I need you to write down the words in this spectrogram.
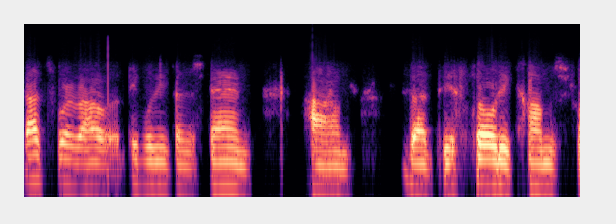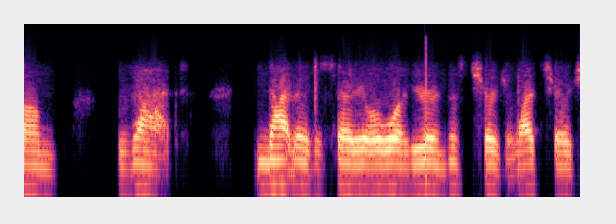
that's where people need to understand um, that the authority comes from that, not necessarily, oh, well, you're in this church or that church.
